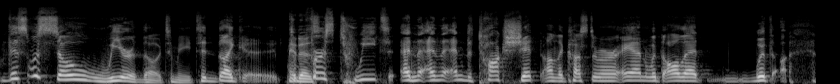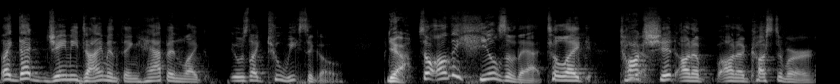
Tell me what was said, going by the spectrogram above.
this was so weird though to me to like uh, to is. first tweet and and and to talk shit on the customer and with all that with like that Jamie Dimon thing happened like it was like two weeks ago. Yeah. So on the heels of that, to like talk Yeah. shit on a on a customer,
